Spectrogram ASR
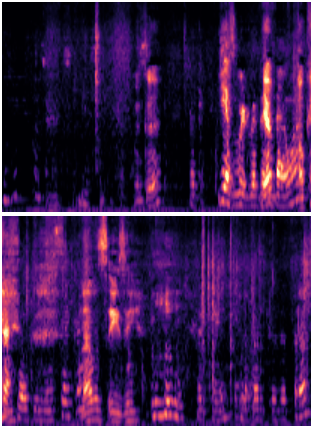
Ujú, más o menos. 10 y 14. We good? Okay. Yes, we're good Yep, on that one. okay. So, give me a second. That was easy. Okay, la parte de atrás,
